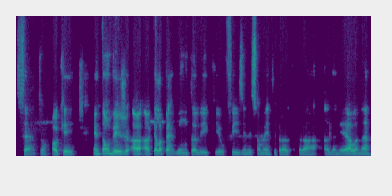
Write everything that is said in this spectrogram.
Certo, ok. Então, veja, a, aquela pergunta ali que eu fiz inicialmente para a Daniela, né,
